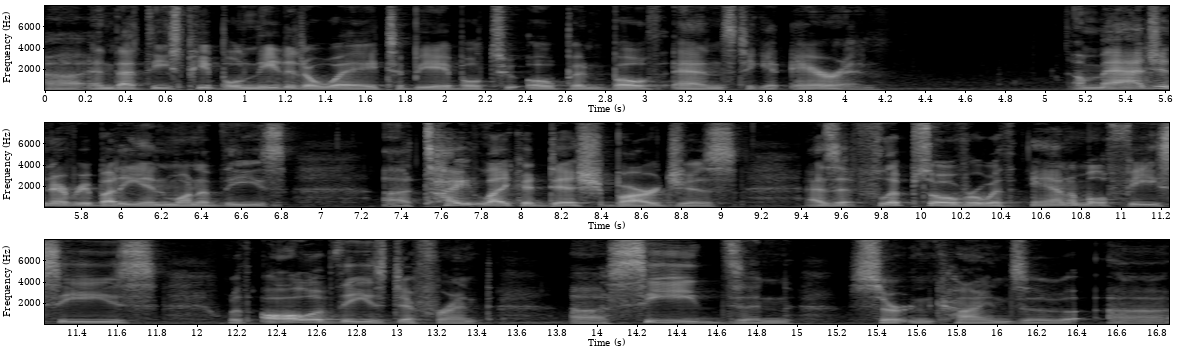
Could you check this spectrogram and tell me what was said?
uh, and that these people needed a way to be able to open both ends to get air in. Imagine everybody in one of these uh, tight like a dish barges as it flips over with animal feces, with all of these different uh, seeds and certain kinds of uh,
